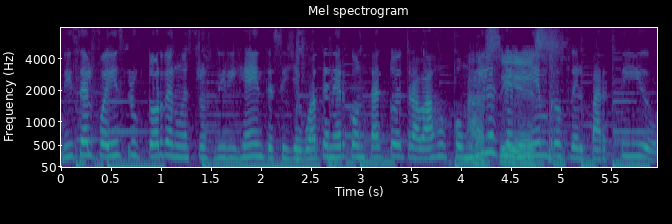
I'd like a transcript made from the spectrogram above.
dice él, fue instructor de nuestros dirigentes y llegó a tener contacto de trabajo con miles de miembros del partido.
